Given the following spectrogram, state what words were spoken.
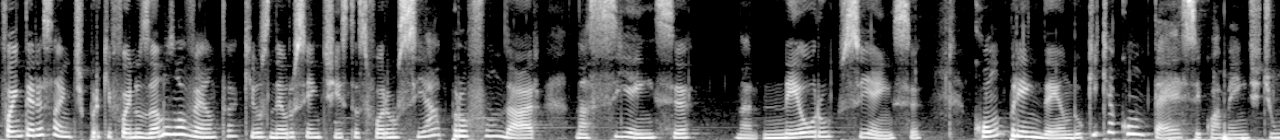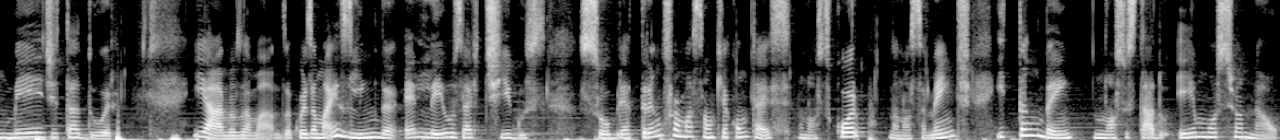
foi interessante, porque foi nos anos 90 que os neurocientistas foram se aprofundar na ciência, na neurociência, compreendendo o que, que acontece com a mente de um meditador. E ah, meus amados, a coisa mais linda é ler os artigos sobre a transformação que acontece no nosso corpo, na nossa mente e também no nosso estado emocional.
